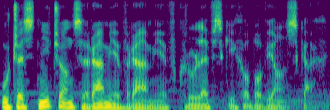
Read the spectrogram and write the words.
uczestnicząc ramię w ramię w królewskich obowiązkach.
